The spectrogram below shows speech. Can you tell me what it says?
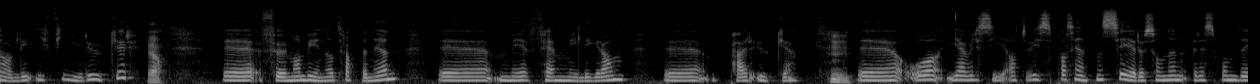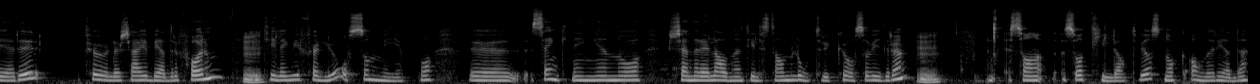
daglig i fire uker. Ja. Eh, før man begynner å trappe ned eh, med 5 mg eh, per uke. Mm. Eh, og jeg vil si at hvis pasienten ser ut som den responderer føler seg i bedre form. Mm. I tillegg, Vi følger jo også med på uh, senkningen og generell allmenntilstand, blodtrykket osv. Mm. så, så tillater vi oss nok allerede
